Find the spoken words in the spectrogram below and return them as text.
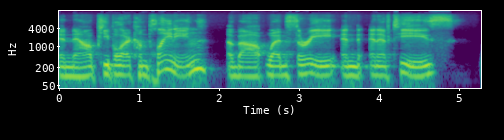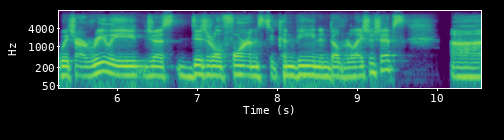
And now people are complaining about Web3 and NFTs which are really just digital forums to convene and build relationships. Uh,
